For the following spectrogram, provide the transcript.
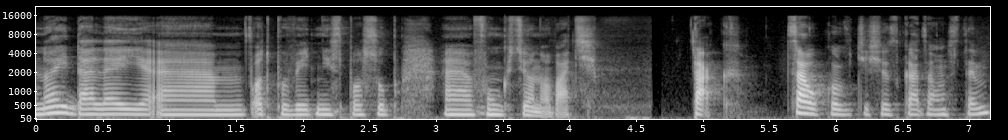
no i dalej w odpowiedni sposób funkcjonować. Tak, Całkowicie się zgadzam z tym.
